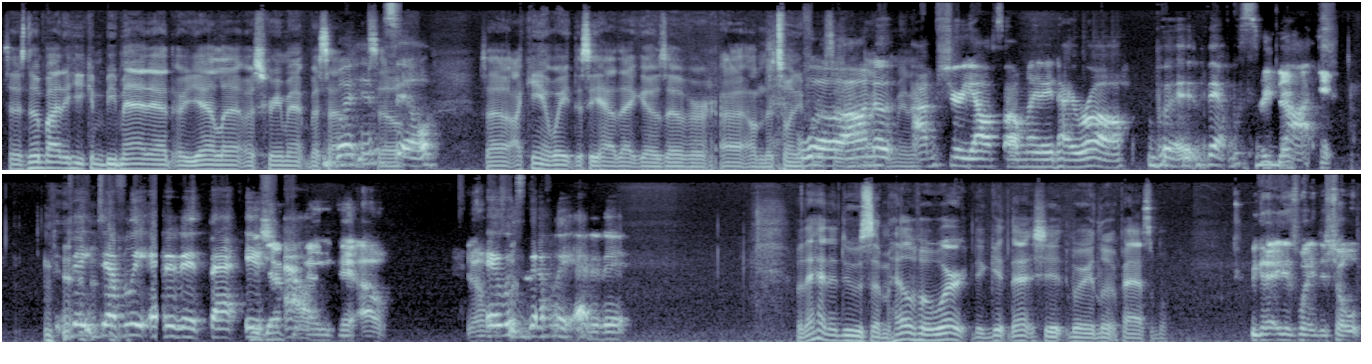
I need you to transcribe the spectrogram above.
So there's nobody he can be mad at or yell at or scream at besides But himself. himself. So I can't wait to see how that goes over uh, on the 24th. Well, I don't know. I'm sure y'all saw Monday Night Raw, but that was They not. definitely, They definitely edited that they ish out. definitely edited that out. You know? It was definitely edited. But they had to do some hell of a work to get that shit where it looked passable. because they just waited to show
